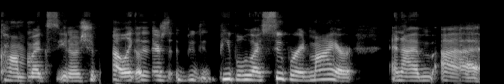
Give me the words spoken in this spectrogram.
comics, you know, Chappelle, like there's people who I super admire. And I'm, uh,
